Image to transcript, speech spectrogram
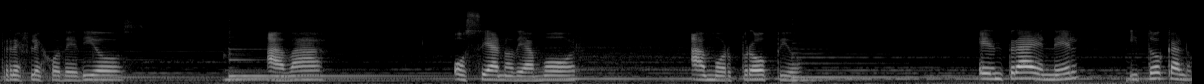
reflejo de Dios, Abba, océano de amor, amor propio. Entra en él y tócalo.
